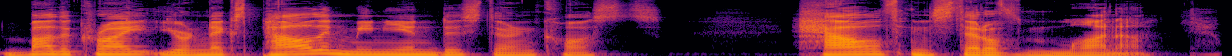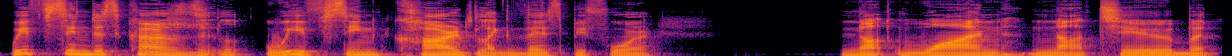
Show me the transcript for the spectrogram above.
Battlecry, your next Paladin minion this turn costs health instead of mana. We've seen this card, we've seen cards like this before not one, not two, but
